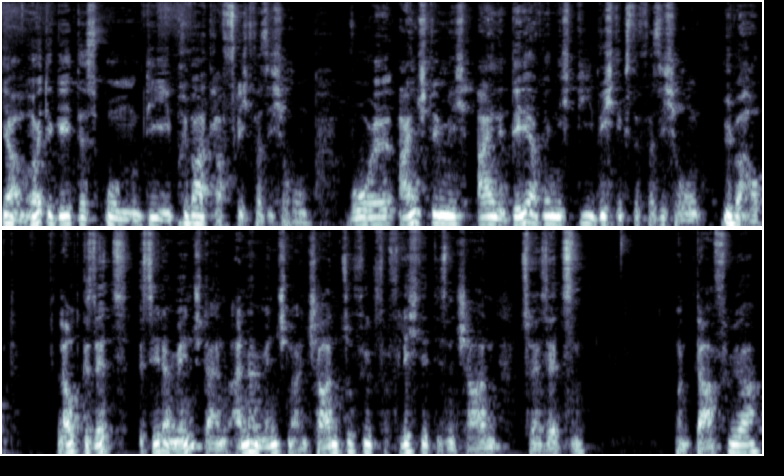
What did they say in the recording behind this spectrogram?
Ja, heute geht es um die Privathaftpflichtversicherung. Wohl einstimmig eine der, wenn nicht die wichtigste Versicherung überhaupt. Laut Gesetz ist jeder Mensch, der einem anderen Menschen einen Schaden zufügt, verpflichtet, diesen Schaden zu ersetzen. Und dafür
